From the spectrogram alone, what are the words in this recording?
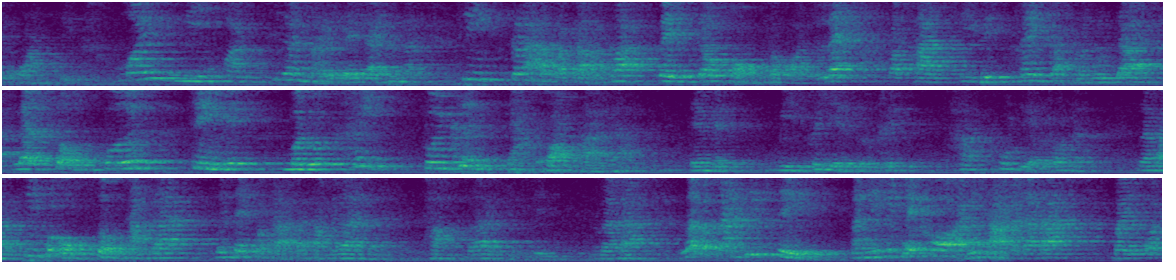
เป็นความจริง ไม่มีความเชื่อไหนใดๆทั้งนั้นที่กล้าประกาศว่าเป็นเจ้าของสวรรค์และประทานชีวิตให้กับมนุษย์ได้ และส่งฟื้นชีวิตมนุษย์ให้ฟื้นขึ้นจากความตายได้เอเมนมีพระเยซูคริสต์ท่านผู้เดียวเท่านั้นนะคะที่พระองค์ทรงทำได้ไม่ใช่ประกาศแต่ทำไม่ได้ทำได้จริงๆนะคะและประการที่สี่อันนี้ไม่ใช่ข้ออธิษฐานนะคะ หมายถึงว่า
